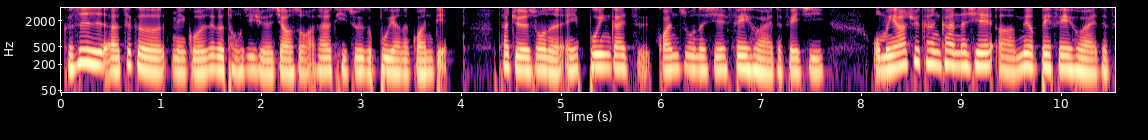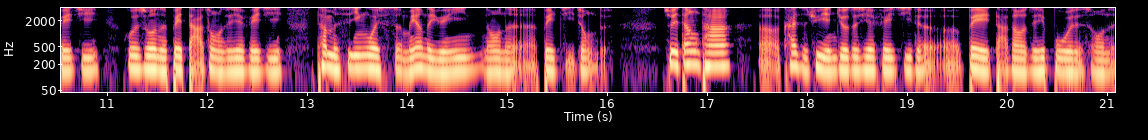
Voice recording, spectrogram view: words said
可是呃，这个美国的这个统计学的教授啊，他又提出一个不一样的观点，他觉得说呢，诶，不应该只关注那些飞回来的飞机，我们也要去看看那些呃没有被飞回来的飞机，或者说呢被打中的这些飞机，他们是因为什么样的原因，然后呢被击中的。所以，当他呃开始去研究这些飞机的呃被打到的这些部位的时候呢，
